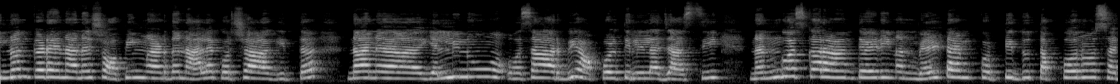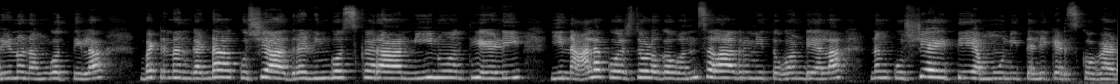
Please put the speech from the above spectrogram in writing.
ಇನ್ನೊಂದು ಕಡೆ ನಾನು ಶಾಪಿಂಗ್ ಮಾಡ್ದೆ ನಾಲ್ಕು ವರ್ಷ ಆಗಿತ್ತು. ನಾನು ಎಲ್ಲಿನೂ ಹೊಸ ಅರ್ಬಿ ಹಾಕ್ಕೊಳ್ತಿರ್ಲಿಲ್ಲ ಜಾಸ್ತಿ. ನನಗೋಸ್ಕರ ಅಂತೇಳಿ ನಾನು ವೆಲ್ ಟೈಮ್ ಕೊಟ್ಟಿದ್ದು ತಪ್ಪೋನೋ ಸರಿನೋ ನಂಗೆ ಗೊತ್ತಿಲ್ಲ. ಬಟ್ ನನ್ನ ಗಂಡ ಖುಷಿ ಆದ್ರೆ ನಿಂಗೋಸ್ಕರ ನೀನು ಅಂತ ಹೇಳಿ ಈ ನಾಲ್ಕು ವರ್ಷದೊಳಗೆ ಒಂದು ಸಲ ಆದರೂ ನೀ ತೊಗೊಂಡಿಯಲ್ಲ, ನಂಗೆ ಖುಷಿ ಐತಿ ಅಮ್ಮು ನೀ ತಲೆ ಕೆಡಿಸ್ಕೋಬೇಡ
